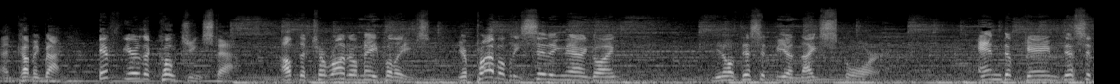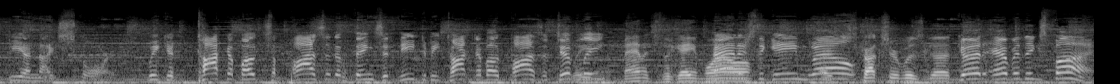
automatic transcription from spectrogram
and coming back. If you're the coaching staff of the Toronto Maple Leafs, you're probably sitting there and going, you know, this would be a nice score. End of game, this would be a nice score. We could talk about some positive things that need to be talked about positively. We managed the game well. Managed the game well. Our structure was good. Good, everything's fine.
